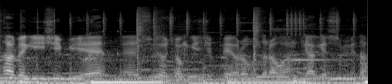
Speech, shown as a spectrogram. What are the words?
1422회 예, 수요 정기 집회 여러분들하고 함께 하겠습니다.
